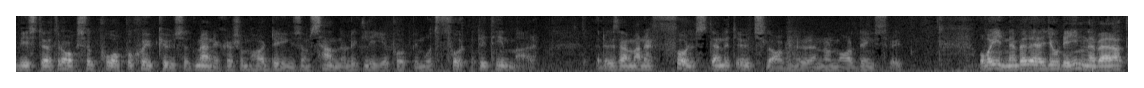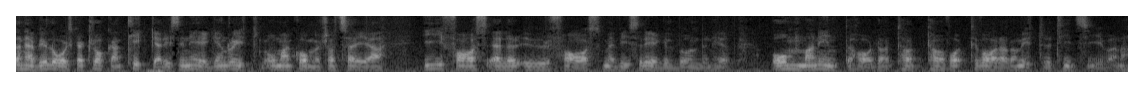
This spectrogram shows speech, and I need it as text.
vi stöter också på på sjukhuset människor som har dygn som sannolikt ligger på uppemot 40 timmar. Det vill säga man är fullständigt utslagen ur en normal dygnsrytm. Och vad innebär det? Jo, det innebär att den här biologiska klockan tickar i sin egen rytm och man kommer så att säga i fas eller ur fas med viss regelbundenhet om man inte har tar, tar tillvara de yttre tidsgivarna.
